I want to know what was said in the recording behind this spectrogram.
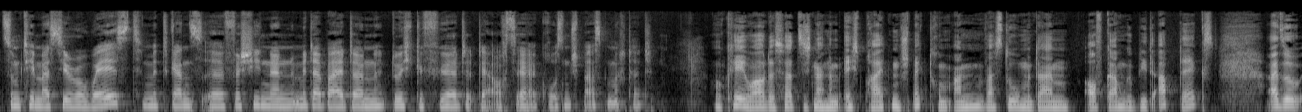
zum Thema Zero Waste mit ganz äh, verschiedenen Mitarbeitern durchgeführt, der auch sehr großen Spaß gemacht hat. Okay, wow, das hört sich nach einem echt breiten Spektrum an, was du mit deinem Aufgabengebiet abdeckst. Also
